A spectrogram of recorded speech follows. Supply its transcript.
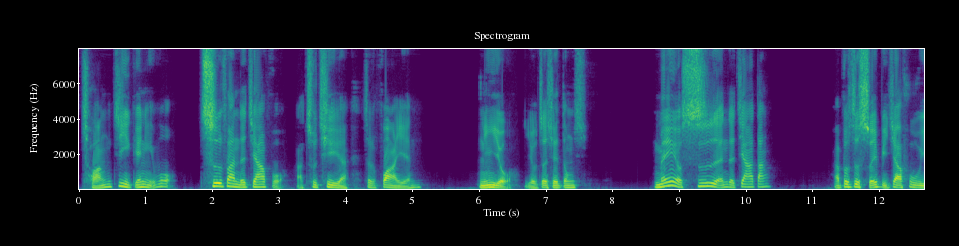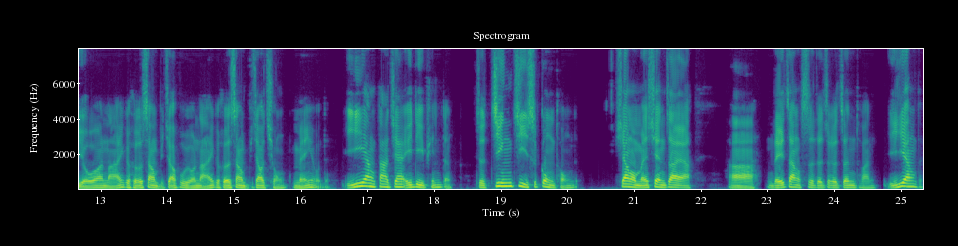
床具给你卧，吃饭的家伙啊，出去啊这个化缘，你有有这些东西，没有私人的家当。而不是谁比较富有啊？哪一个和尚比较富有？哪一个和尚比较穷？没有的，一样，大家一律平等。这经济是共同的，像我们现在啊啊雷藏寺的这个僧团一样的，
